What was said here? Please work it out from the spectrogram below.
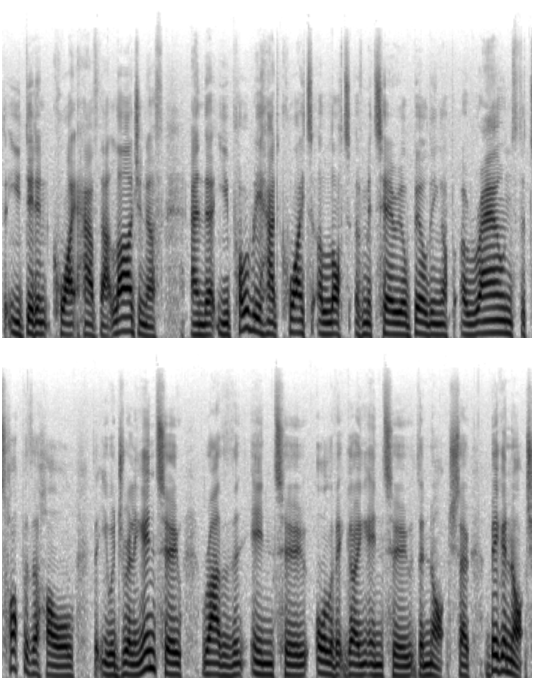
that you didn't quite have that large enough and that you probably had quite a lot of material building up around the top of the hole that you were drilling into rather than into all of it going into the notch. So bigger notch.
